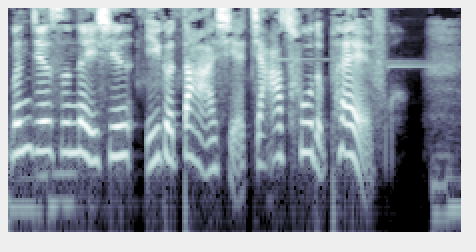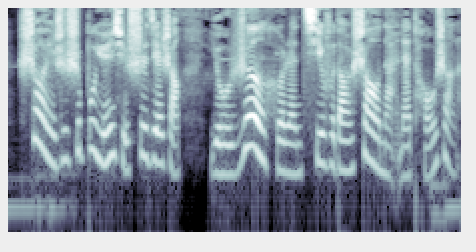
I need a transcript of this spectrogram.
文杰斯内心一个大写加粗的佩服。少爷这是不允许世界上有任何人欺负到少奶奶头上来，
